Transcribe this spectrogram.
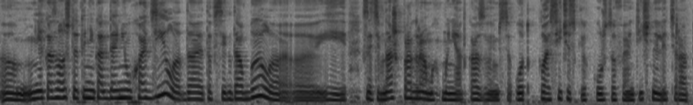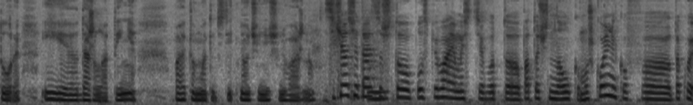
Эм, мне казалось, что это никогда не уходило, да, это всегда было, э, и, кстати, в наших программах мы не отказываемся от классических курсов и античной литературы, и даже латыни поэтому это действительно очень-очень важно. Сейчас считается, mm. что по успеваемости вот э, по точным наукам у школьников э, такой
